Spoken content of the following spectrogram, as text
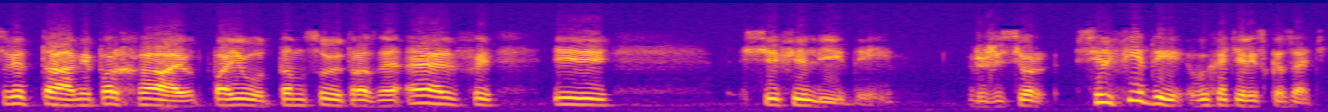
цветами порхают, поют, танцуют разные эльфы и сифилиды. Режиссер, сельфиды вы хотели сказать?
